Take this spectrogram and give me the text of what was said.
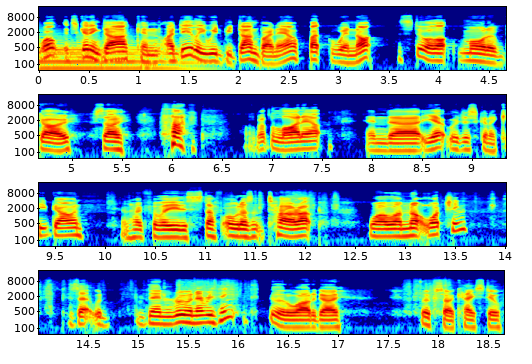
Well, it's getting dark and ideally we'd be done by now, but we're not. There's still a lot more to go. So I've got the light out and uh, yeah, we're just going to keep going and hopefully this stuff all doesn't tar up while I'm not watching because that would then ruin everything. A little while to go. Looks okay still.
